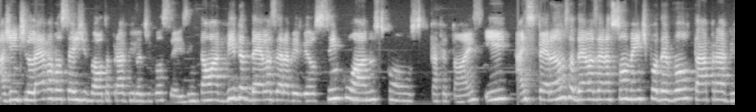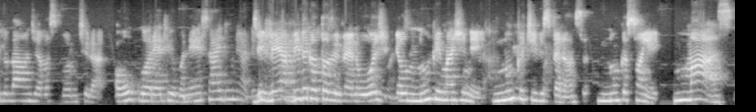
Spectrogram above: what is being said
a gente leva vocês de volta para a vila de vocês. Então a vida delas era viver os cinco anos com os cafetões e a esperança delas era somente poder voltar para a vila da onde elas foram tiradas. Viver a vida que eu estou vivendo hoje, eu nunca imaginei, nunca tive esperança, nunca sonhei. Mas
